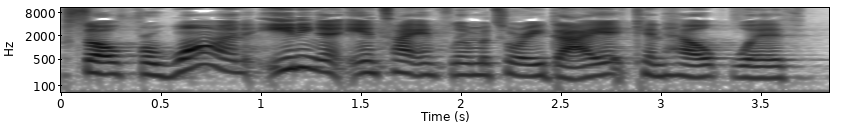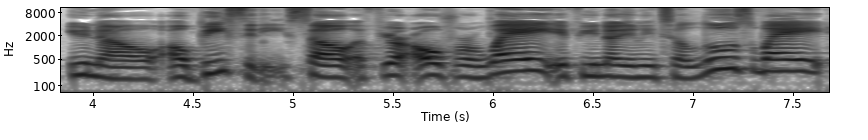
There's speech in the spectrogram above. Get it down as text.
So, for one, eating an anti inflammatory diet can help with, you know, obesity. So, if you're overweight, if you know you need to lose weight,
